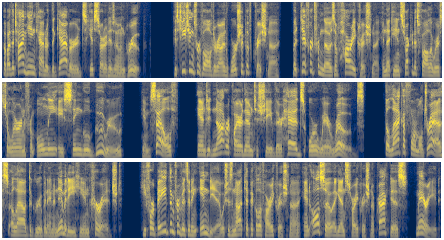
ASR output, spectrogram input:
But by the time he encountered the Gabbards, he had started his own group. His teachings revolved around worship of Krishna, but differed from those of Hare Krishna in that he instructed his followers to learn from only a single guru, himself, and did not require them to shave their heads or wear robes. The lack of formal dress allowed the group an anonymity he encouraged. He forbade them from visiting India, which is not typical of Hare Krishna, and also, against Hare Krishna practice, married.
